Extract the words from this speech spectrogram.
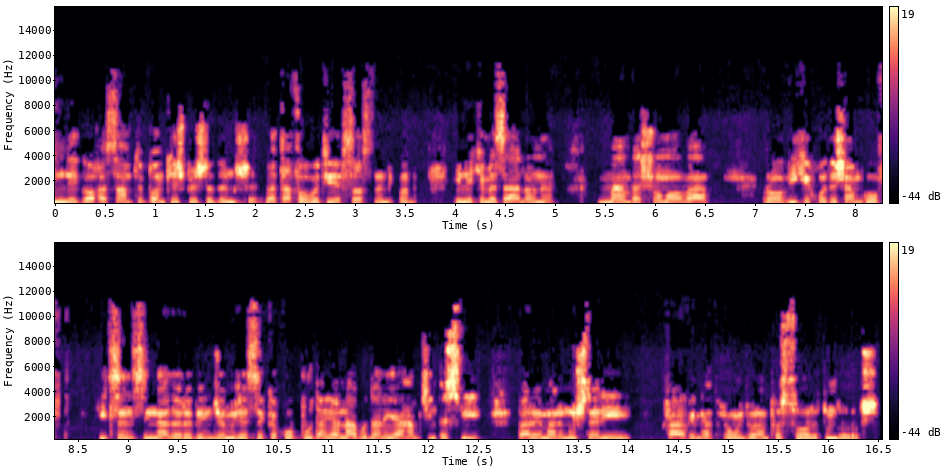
این نگاه از سمت بانکش پیش داده میشه و تفاوتی احساس نمی‌کنه. اینه که مثل الان من و شما و راوی که خودش هم گفت هیچ سنسی نداره به اینجا می‌رسه که خب بودن یا نبودن یا همچین اسمی برای من مشتری فرقی نداره. امیدوارم پس سوالتون داده باشه.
